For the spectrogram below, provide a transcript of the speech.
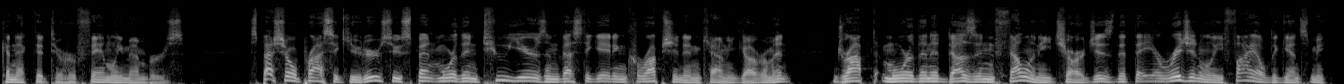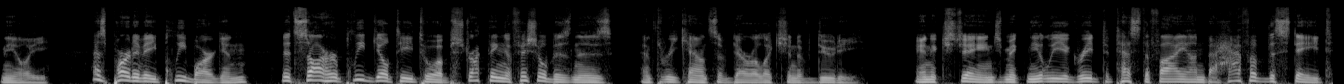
connected to her family members. Special prosecutors who spent more than two years investigating corruption in county government dropped more than a dozen felony charges that they originally filed against McNeely as part of a plea bargain that saw her plead guilty to obstructing official business and three counts of dereliction of duty. In exchange, McNeely agreed to testify on behalf of the state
